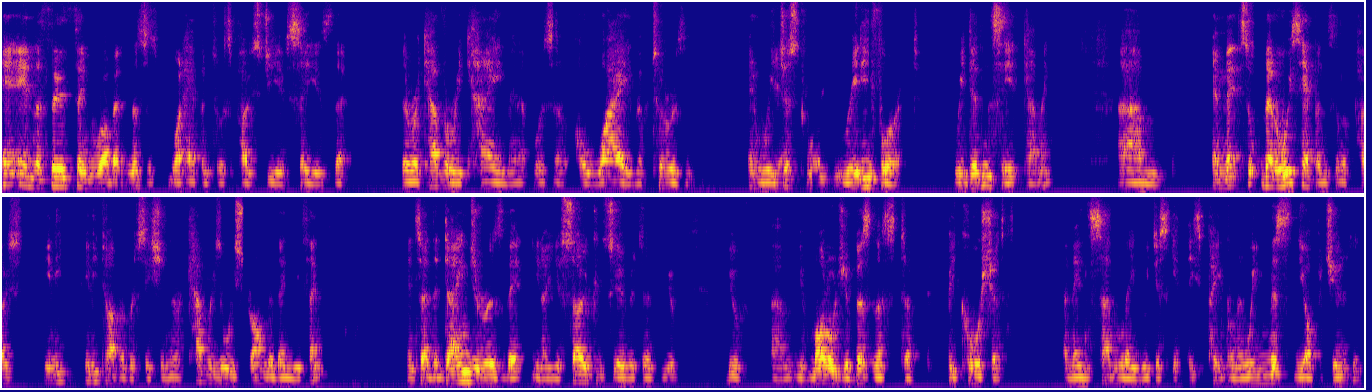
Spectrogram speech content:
and, and, the third thing, Robert, and this is what happened to us post GFC, is that the recovery came and it was a, a wave of tourism, and we yeah. just weren't ready for it. We didn't see it coming. Um, and that's that always happens sort of post any any type of recession. The recovery is always stronger than you think, and so the danger is that you know you're so conservative, you've you've um, you've modelled your business to be cautious, and then suddenly we just get these people and we miss the opportunity.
